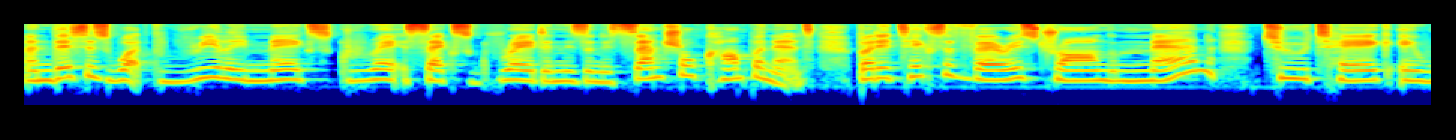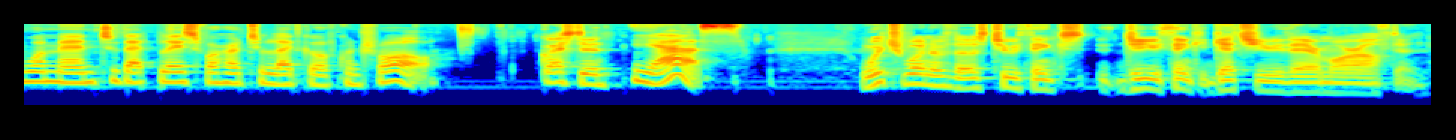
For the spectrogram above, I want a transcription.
And this is what really makes great, sex great and is an essential component. But it takes a very strong man to take a woman to that place for her to let go of control. Question. Yes. Which one of those two things do you think gets you there more often?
